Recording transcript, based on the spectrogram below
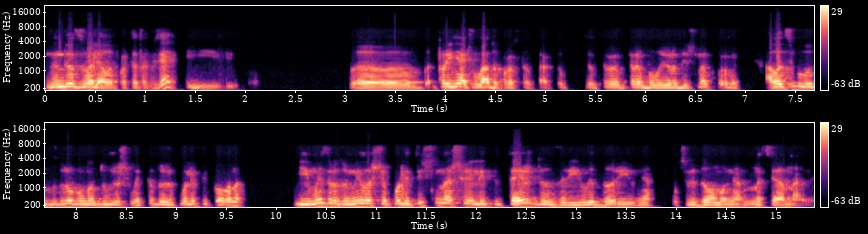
не дозволяли просто так взяти і е, прийняти владу просто так. Тобто це треба було юридично оформити, але це було зроблено дуже швидко, дуже кваліфіковано. І ми зрозуміли, що політичні наші еліти теж дозріли до рівня усвідомлення національних.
